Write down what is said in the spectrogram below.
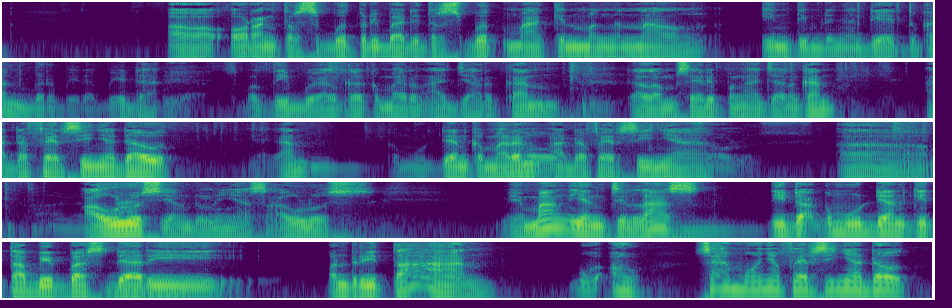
uh, orang tersebut pribadi tersebut makin mengenal intim dengan dia itu kan berbeda-beda. Seperti Bu Elka kemarin ajarkan dalam seri pengajaran kan ada versinya Daud ya kan? Kemudian kemarin ada versinya uh, Paulus yang dulunya Saulus. Memang yang jelas tidak kemudian kita bebas dari penderitaan oh saya maunya versinya Daud.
